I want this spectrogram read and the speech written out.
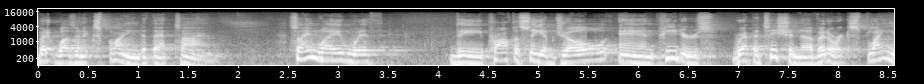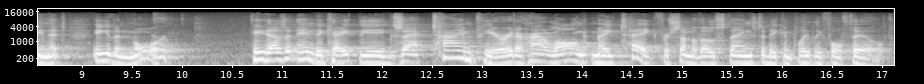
but it wasn't explained at that time. Same way with the prophecy of Joel and Peter's repetition of it or explaining it even more. He doesn't indicate the exact time period or how long it may take for some of those things to be completely fulfilled.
